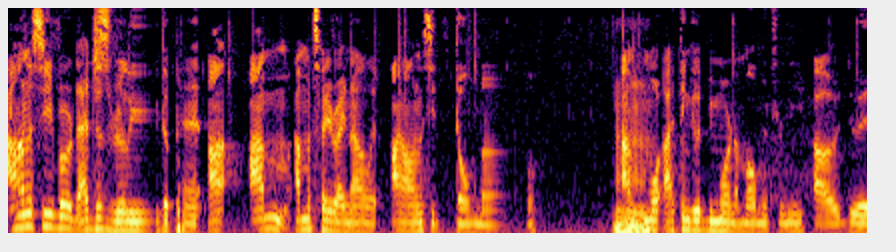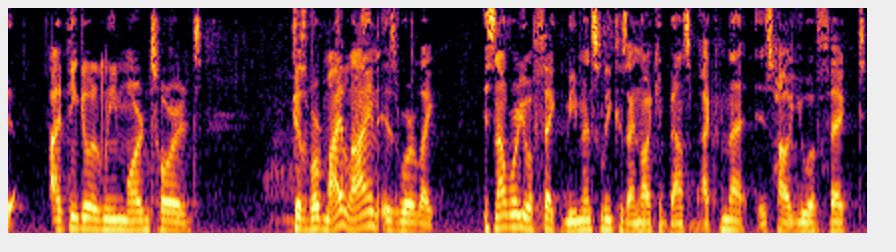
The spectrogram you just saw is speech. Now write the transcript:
honestly, bro, that just really depends. I, I'm, I'm gonna tell you right now, like, I honestly don't know. I'm Mhm. more. I think it would be more in a moment for me. How I would do it. I think it would lean more towards because where my line is where like it's not where you affect me mentally because I know I can bounce back from that. Is how you affect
